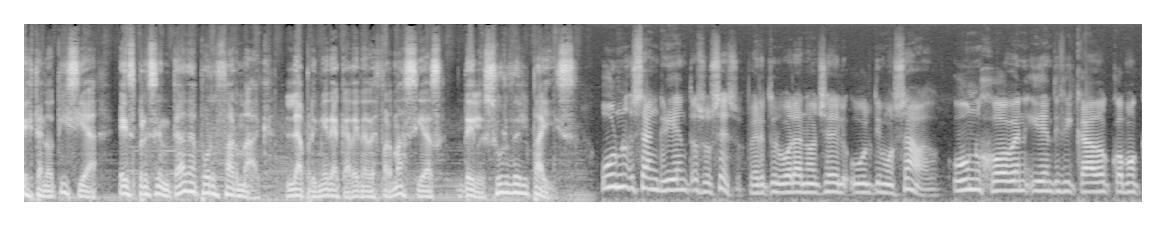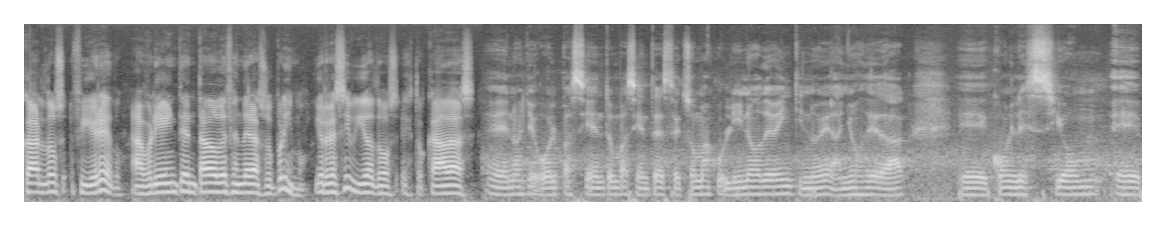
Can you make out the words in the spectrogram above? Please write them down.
Esta noticia es presentada por Farmac, la primera cadena de farmacias del sur del país. Un sangriento suceso perturbó la noche del último sábado. Un joven identificado como Carlos Figueredo habría intentado defender a su primo y recibió dos estocadas. Eh, nos llegó el paciente, un paciente de sexo masculino de 29 años de edad eh, con lesión eh,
